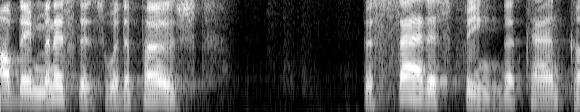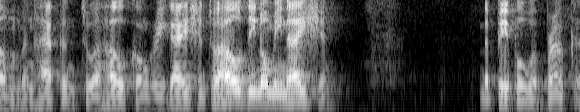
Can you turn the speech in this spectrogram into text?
of their ministers were deposed the saddest thing that can come and happen to a whole congregation, to a whole denomination. The people were broken.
